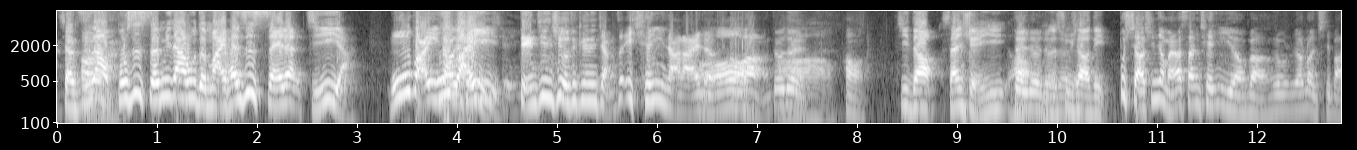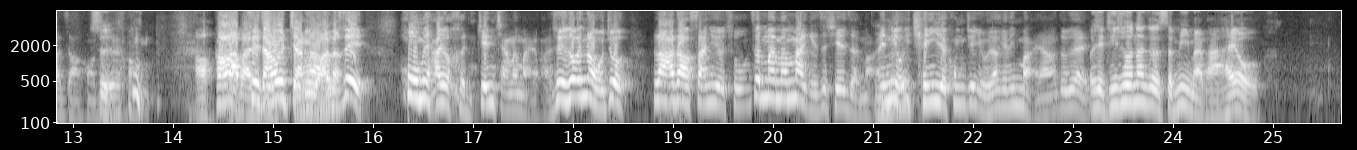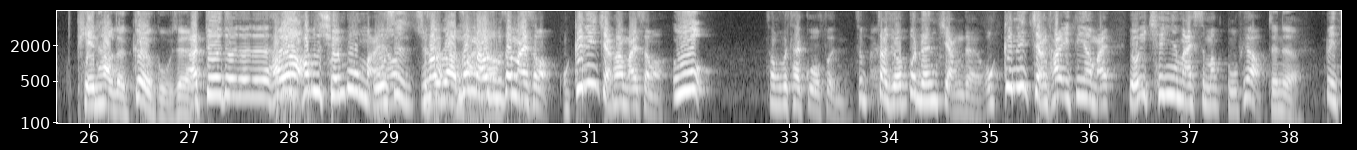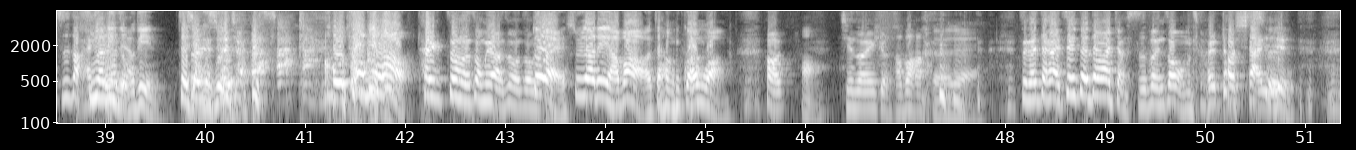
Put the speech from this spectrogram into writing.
想知道不是神秘大户的买盘是谁的？几亿啊？五百亿，五百亿亿，点进去我就跟你讲，这一千亿哪来的，好不好？对不对？好，好，记得三选一，对对对，速效定，不小心就买到三千亿哦，好不好？不要乱七八糟，是，好，好，所以大家会讲完了，所以后面还有很坚强的买盘，所以说那我就拉到三月初，再慢慢卖给这些人嘛，哎，你有一千亿的空间，有人要给你买啊，对不对？而且听说那个神秘买盘还有偏好的个股是吧？啊，对对对对对，他他不是全部买，不是全部乱买，我说买我怎么再买什么？我跟你讲他买什么，五。这会不会太过分？这大家不能讲的。我跟你讲，他一定要买，有一千亿买什么股票？真的被知道还？速效定怎么定？再讲一次。好重要，太这么重要，这么重要。对，速效定好不好？在我们官网。好哦，其中一个好不好？对对对。这个大概这一段大概讲十分钟，我们才会到下一页。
